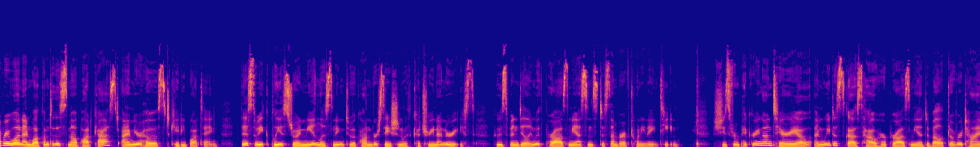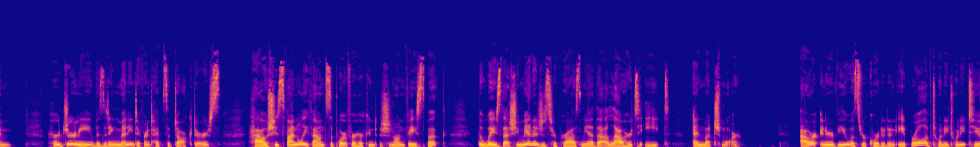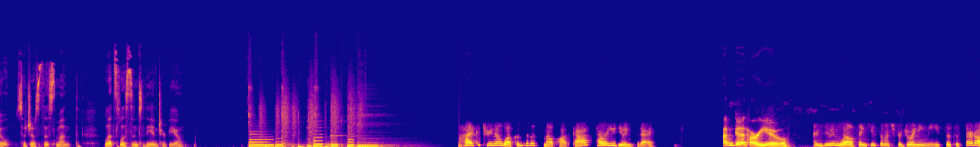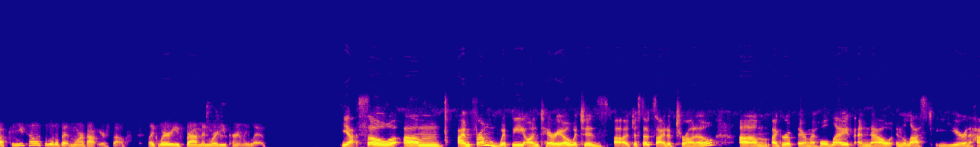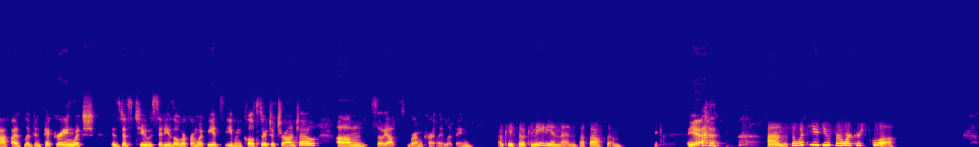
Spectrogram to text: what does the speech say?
everyone, and welcome to the Smell Podcast. I'm your host, Katie Boateng. This week, please join me in listening to a conversation with Katrina Nerisse, who's been dealing with parosmia since December of 2019. She's from Pickering, Ontario, and we discuss how her parosmia developed over time, her journey visiting many different types of doctors, how she's finally found support for her condition on Facebook, the ways that she manages her parosmia that allow her to eat, and much more. Our interview was recorded in April of 2022, so just this month. Let's listen to the interview. Hi, Katrina. Welcome to the Smell Podcast. How are you doing today? I'm good. How are you? I'm doing well. Thank you so much for joining me. So, to start off, can you tell us a little bit more about yourself? Like, where are you from and where do you currently live? Yeah, so um, I'm from Whitby, Ontario, which is uh, just outside of Toronto. Um, I grew up there my whole life, and now in the last year and a half, I've lived in Pickering, which is just two cities over from Whitby. It's even closer to Toronto. Um, so yeah, that's where I'm currently living. Okay, so a Canadian then. That's awesome. Yeah. Um, so what do you do for work or school?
